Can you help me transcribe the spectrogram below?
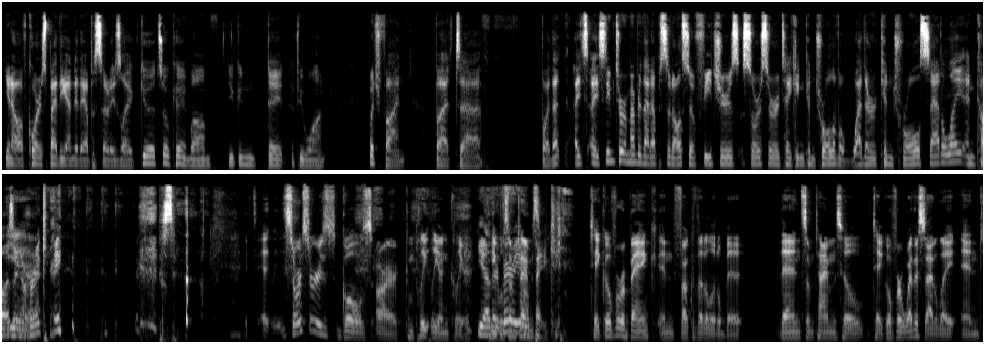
you know, of course, by the end of the episode, he's like, "Yeah, it's okay, mom. You can date if you want," which fine, but uh, Boy, that I, I seem to remember that episode also features Sorcerer taking control of a weather control satellite and causing yeah. a hurricane. Sorcerer's goals are completely unclear. Yeah, they're very sometimes opaque. take over a bank and fuck with it a little bit. Then sometimes he'll take over a weather satellite and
